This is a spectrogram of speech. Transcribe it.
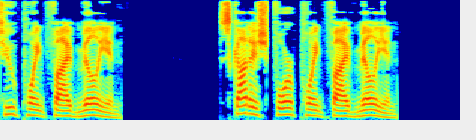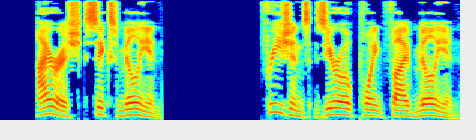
2.5 million. Scottish 4.5 million. Irish 6 million. Frisians 0.5 million.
